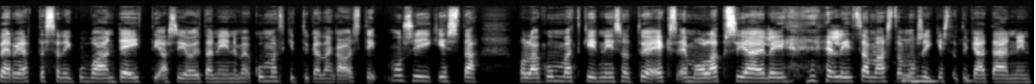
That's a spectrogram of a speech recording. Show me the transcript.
periaatteessa niin kuin vaan deittiasioita, niin me kummatkin tykätään kauheasti musiikista. Me ollaan kummatkin niin sanottuja ex-emo-lapsia, eli, eli samasta mm-hmm. musiikista tykätään, niin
